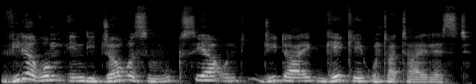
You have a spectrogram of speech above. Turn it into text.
wiederum in die Genres Wuxia und Jidai Geki unterteilen lässt.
